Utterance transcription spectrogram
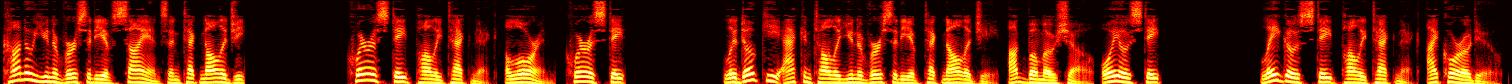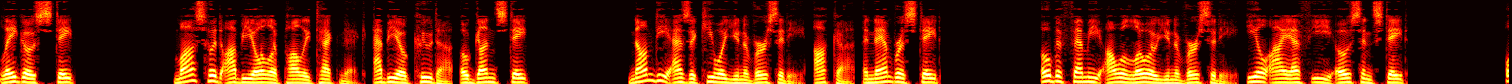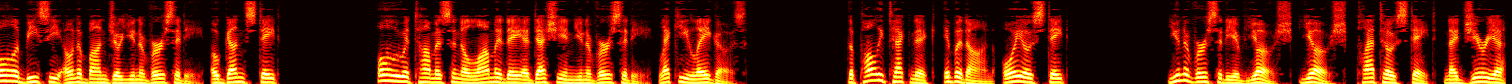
Kano University of Science and Technology Kwara State Polytechnic, Ilorin, Kwara State Ladoke Akintola University of Technology, Ogbomosho, Oyo State Lagos State Polytechnic, Ikorodu, Lagos State Mashood Abiola Polytechnic, Abeokuta, Ogun State Nnamdi Azikiwe University, Awka, Anambra State Obafemi Awolowo University, Ile Ife Osun State Olabisi Onabanjo University, Ogun State Oluwatomisin Alamide Adeshian University, Lekki Lagos The Polytechnic, Ibadan, Oyo State University of Yosh, Yosh, Plateau State, Nigeria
